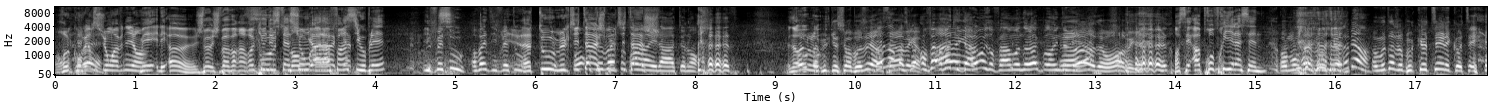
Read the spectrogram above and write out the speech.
reconversion à venir. hein. Mais les, oh, je, veux, je veux avoir un recueil de à la fin s'il vous plaît. Il fait tout. En fait, il fait tout. Il a tout, multitâche, multitâche. là actuellement. Non, Ouais, nous, on a plus de questions à poser. Bah hein, non, ça va, parce les gars. qu'en fait, en Ah, fait, les gars. littéralement, ils ont fait un monologue pendant une demi-heure. Ah, c'est bon, les gars. on s'est approprié la scène. Au montage, on- C'est très bien. au montage, on peut cutter les côtés.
